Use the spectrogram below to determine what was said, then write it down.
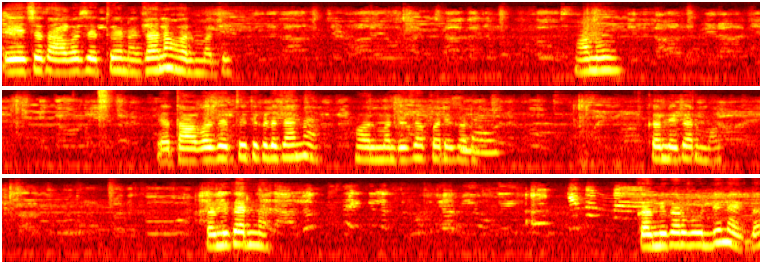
याच्यात आवाज येतोय ना जा ना हॉलमध्ये. आणू यात आवाज येतोय तिकडे जा ना हॉलमध्ये जा परीकडे कमी कर मग. कमी कर ना. कमी कर बोलली ना एकदा.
